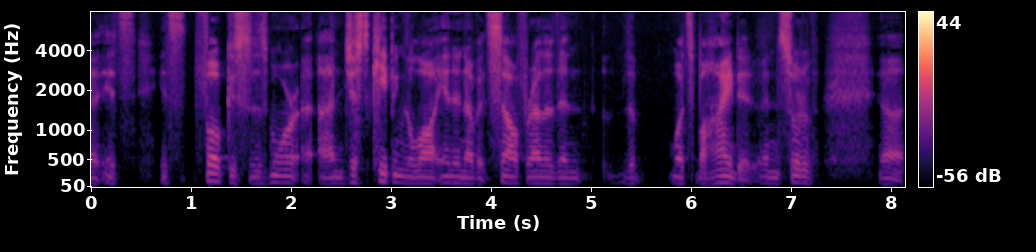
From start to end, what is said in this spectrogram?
uh, its its focus is more on just keeping the law in and of itself rather than the what's behind it, and sort of uh,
